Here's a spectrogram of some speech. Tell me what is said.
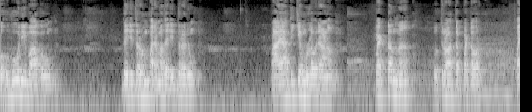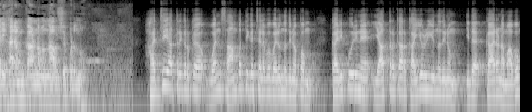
ബഹുഭൂരിഭാഗവും ദരിദ്രരും പരമദരിദ്രരും പ്രായാധിക്യമുള്ളവരാണ്. പെട്ടെന്ന് ഉത്തരവാദിത്തപ്പെട്ടവർ പരിഹാരം കാണണമെന്നാവശ്യപ്പെടുന്നു. ഹജ്ജ് യാത്രികർക്ക് വൻ സാമ്പത്തിക ചെലവ് വരുന്നതിനൊപ്പം കരിപ്പൂരിനെ യാത്രക്കാർ കൈയൊഴിയുന്നതിനും ഇത് കാരണമാവും.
